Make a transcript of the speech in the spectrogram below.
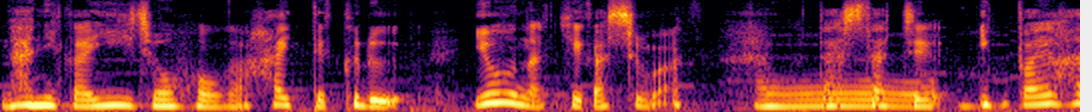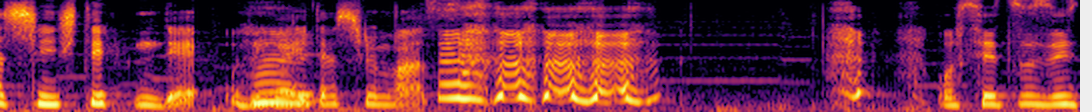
何かいい情報が入ってくるような気がします。私たちいっぱい発信してるんでお願いいたします、は いお切実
